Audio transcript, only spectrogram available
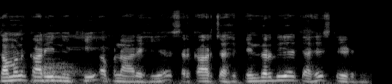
ਦਮਨਕਾਰੀ ਨੀਤੀ ਅਪਣਾ ਰਹੀ ਹੈ। ਸਰਕਾਰ ਚਾਹੇ ਕੇਂਦਰ ਦੀ ਹੈ, ਚਾਹੇ ਸਟੇਟ ਦੀ ਹੈ।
